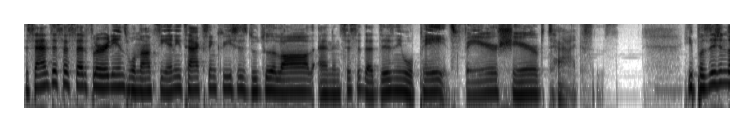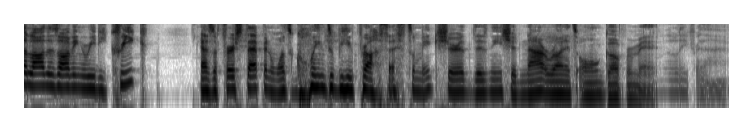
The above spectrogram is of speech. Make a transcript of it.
DeSantis has said Floridians will not see any tax increases due to the law and insisted that Disney will pay its fair share of taxes. He positioned the law dissolving Reedy Creek as a first step in what's going to be processed to make sure Disney should not run its own government. for that.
